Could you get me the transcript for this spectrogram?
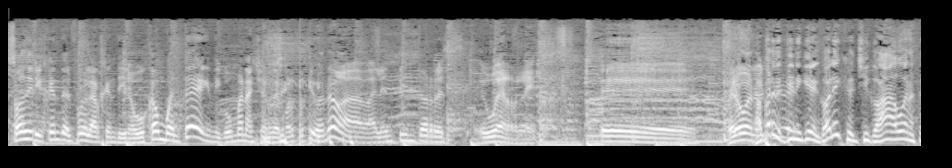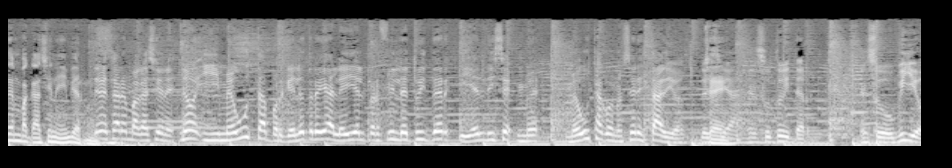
sos dirigente del fútbol argentino. Busca un buen técnico, un manager deportivo, no a Valentín Torres Huerle. Eh, pero bueno, el Aparte pibe tiene que ir al colegio el chico. Ah, bueno, está en vacaciones de invierno. debe estar en vacaciones. No, y me gusta porque el otro día leí el perfil de Twitter y él dice, me, me gusta conocer estadios, decía en su Twitter, en su bio.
